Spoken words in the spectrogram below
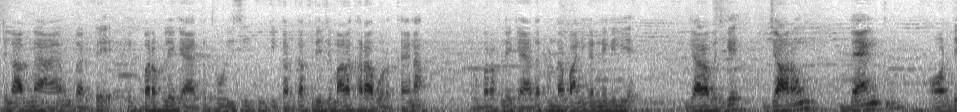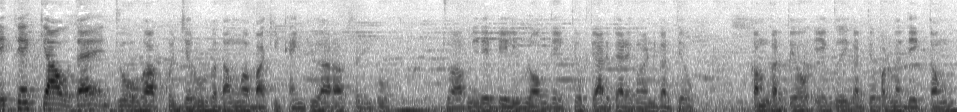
फ़िलहाल मैं आया हूँ घर पे, एक बर्फ़ लेके आया था थोड़ी सी, क्योंकि घर का फ्रिज हमारा ख़राब हो रखा है ना। तो बर्फ़ लेके आया था ठंडा पानी करने के लिए। ग्यारह बज के जा रहा हूँ बैंक और देखते हैं क्या होता है, जो होगा आपको ज़रूर बताऊँगा। बाकी थैंक यू यार आप सभी को, जो आप मेरे डेली ब्लॉग देखते हो, प्यारे प्यारे कमेंट करते हो, कम करते हो, एक दो ही करते हो, पर मैं देखता हूँ।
